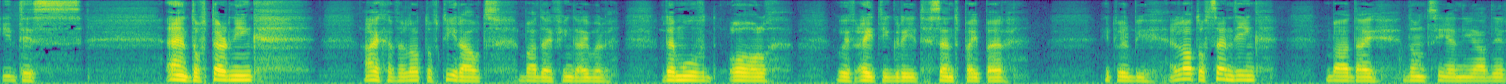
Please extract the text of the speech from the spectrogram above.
it is end of turning. I have a lot of tear-outs but I think I will remove all with 80 grit sandpaper. It will be a lot of sanding but I don't see any other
